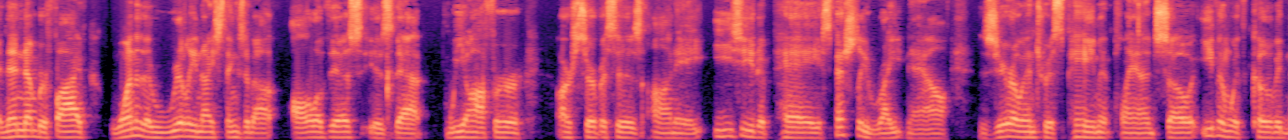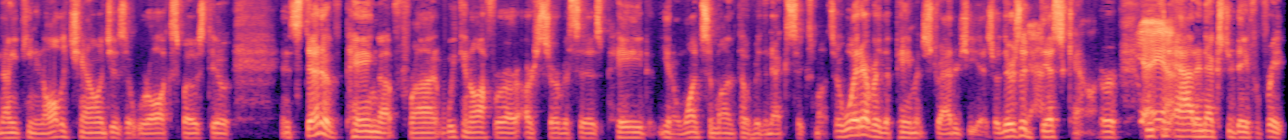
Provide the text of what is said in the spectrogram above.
And then number five, one of the really nice things about all of this is that we offer our services on a easy to pay, especially right now, zero interest payment plan. So even with COVID-19 and all the challenges that we're all exposed to, instead of paying up front, we can offer our, our services paid, you know, once a month over the next six months or whatever the payment strategy is, or there's a Yeah. discount or Yeah, we can yeah. add an extra day for free.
